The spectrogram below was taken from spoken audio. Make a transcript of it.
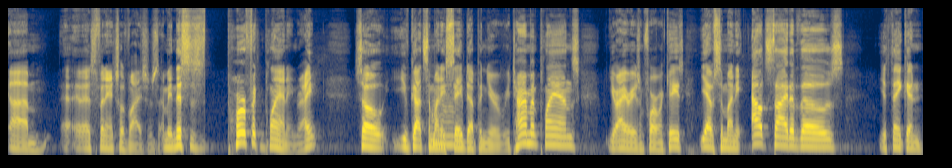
um, as financial advisors. I mean, this is perfect planning, right? So you've got some money saved up in your retirement plans, your IRAs and 401ks. You have some money outside of those. You're thinking,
